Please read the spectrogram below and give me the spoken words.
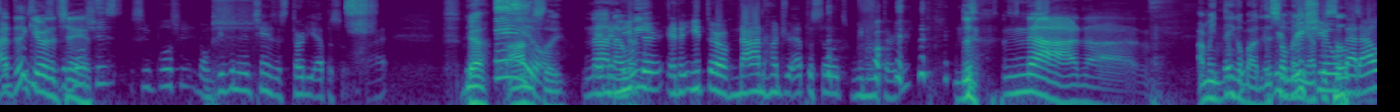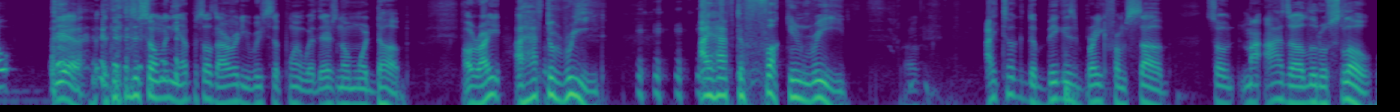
I did give it a see bullshit? chance. See the bullshit? No, giving it a chance is thirty episodes. All right? Yeah, Ew. honestly. Nah, in, nah, an we in an ether of nine hundred episodes, we need thirty. nah, nah. I mean, think about it. There's so many ratio episodes. that out. Yeah, there's so many episodes. I already reached the point where there's no more dub. All right, I have to read. I have to fucking read. Okay. I took the biggest break from sub, so my eyes are a little slow.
